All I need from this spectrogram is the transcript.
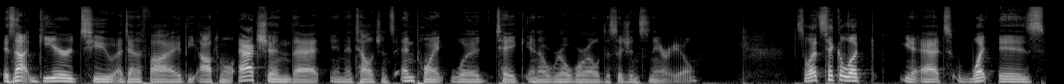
is not geared to identify the optimal action that an intelligence endpoint would take in a real world decision scenario. So let's take a look you know, at what is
